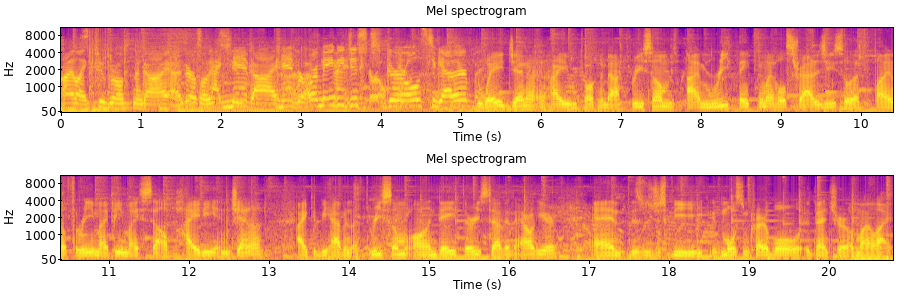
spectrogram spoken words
I like two girls and a guy as girls opposed a guy, to never, guy. never. Or maybe just girl. girls together. The way Jenna and Heidi were talking about threesomes, I'm rethinking my whole strategy so that the final three might be myself, Heidi, and Jenna. I could be having a threesome on day 37 out here, and this would just be the most incredible adventure of my life.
